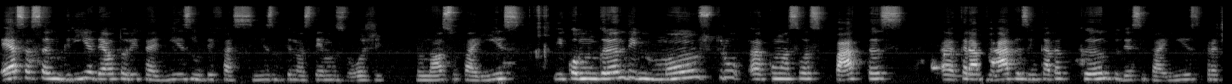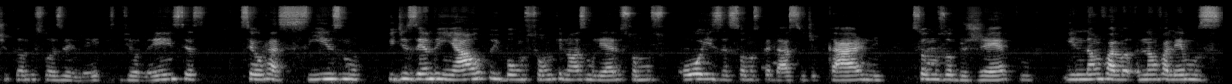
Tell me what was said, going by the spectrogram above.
essa sangria de autoritarismo, de fascismo que nós temos hoje no nosso país, e como um grande monstro ah, com as suas patas ah, cravadas em cada canto desse país, praticando suas violências, seu racismo, e dizendo em alto e bom som que nós mulheres somos coisas, somos pedaço de carne, somos objeto e não, val não valemos,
